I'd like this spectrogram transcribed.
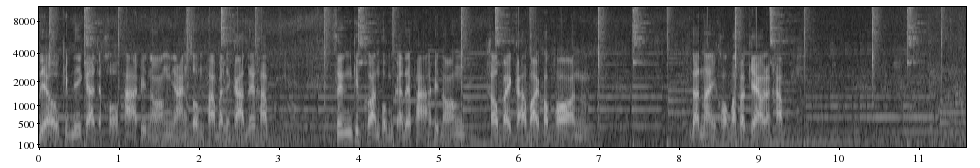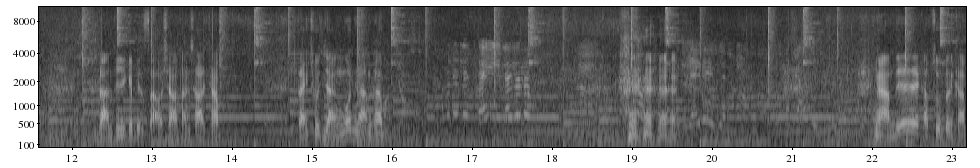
เดี๋ยวคลิปนี้กาจะขอพาพี่น้องย้างสมภาพบรรยากาศด้วยครับ ซึ่งคลิปก่อนผมก็ได้พาพี่น้อง เข้าไปกราบไหว้ขอพร ด้านในของวัดพระแก้วนะครับ ด้านพี่ก็เป็นสาวชาวต่างชาติครับ แต่งชุดอย่างงดงามครับไม่ได้เล่นได้ได้ได้ได้ได้ได้เย็นงามเด้ครับสุดเป็นครับ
